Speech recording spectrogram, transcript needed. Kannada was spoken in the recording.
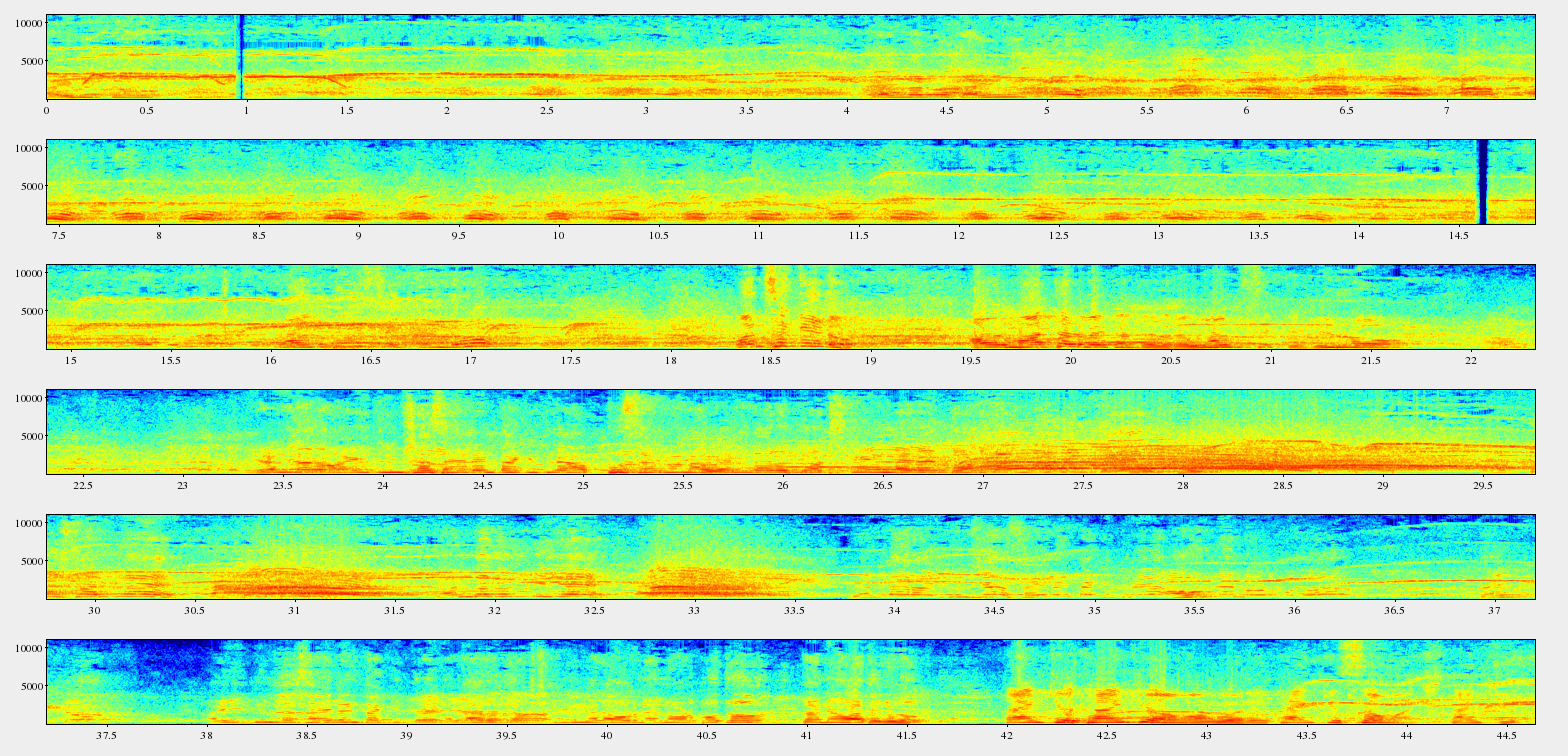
ದಯವಿಟ್ಟು. ಎಲ್ಲರೂ ದಯವಿಟ್ಟು. ಒಂದೇ ಸೆಕೆಂಡು. ಒಂದ್ ಸೆಕೆಂಡು. ಅವ್ರು ಮಾತಾಡ್ಬೇಕಂತಂದ್ರೆ ಒಂದ್ ಸೆಕೆಂಡ್. ಇರೋ ಎಲ್ಲರೂ ಐದು ನಿಮಿಷ ಸೈಲೆಂಟ್ ಆಗಿದ್ರೆ ಅಪ್ಪು ಸರ್ನ ನಾವೆಲ್ಲರೂ ದೊಡ್ಡ ಸ್ಕ್ರೀನ್ ಮೇಲೆ ದೊಡ್ಡ ಐದು ನಿಮಿಷ ಸೈಲೆಂಟ್ ಆಗಿದ್ರೆ ಎಲ್ಲರೂ ಸ್ಕ್ರೀನ್ ಮೇಲೆ ಅವ್ರನ್ನೇ ನೋಡ್ಬೋದು. ಧನ್ಯವಾದಗಳು. Thank you thank you Amogh ಅವರೇ. Thank you so much thank you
